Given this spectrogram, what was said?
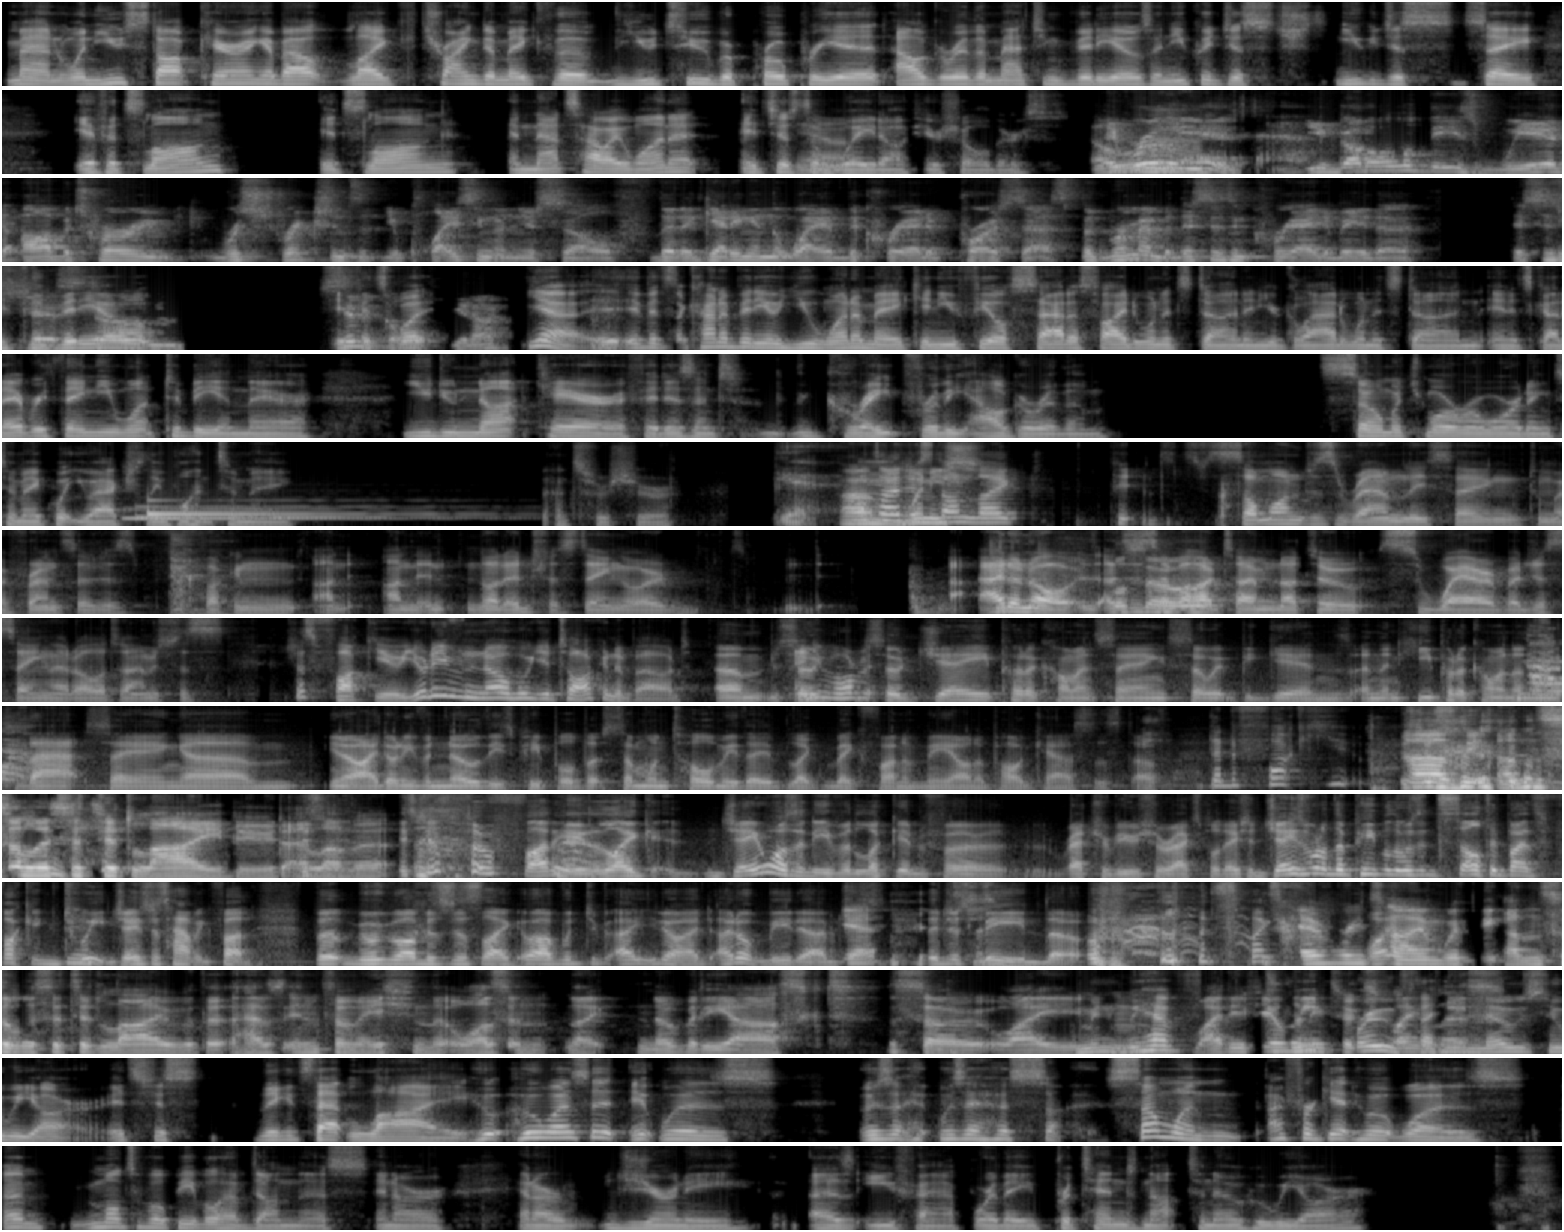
man, when you stop caring about like trying to make the YouTube appropriate algorithm matching videos, and you could just you could just say, if it's long, it's long, and that's how I want it. It's just Yeah. a weight off your shoulders. It really Oh, is. You've got all of these weird, arbitrary restrictions that you're placing on yourself that are getting in the way of the creative process. But remember, this isn't creative either. This is If just the video- um, if it's what- you know. Yeah, if it's the kind of video you want to make and you feel satisfied when it's done and you're glad when it's done and it's got everything you want to be in there, you do not care if it isn't great for the algorithm. So much more rewarding to make what you actually want to make. That's for sure. Yeah. Um, I just you don't like someone just randomly saying to my friends they're fucking un, un, not interesting or I- I don't know. I just have a hard time not to swear, but just saying that all the time. It's just just fuck you. You don't even know who you're talking about. Um, so, you've so Jay put a comment saying, "So it begins," and then he put a comment underneath that saying, um, "You know, I don't even know these people, but someone told me they like make fun of me on a podcast and stuff." Then fuck you. It's just- the unsolicited lie, dude. I It's- love it. It's just so funny. Like Jay wasn't even looking for retribution or explanation. Jay's one of the people who was insulted by this fucking tweet. Jay's just having fun. But Movie Mom is just like, oh, would you, I, you know, I, I don't mean it. I'm Yeah, they're just mean though. it's like Every what? time with the unsolicited lie that has information that wasn't like nobody asked. So why? I mean, we hmm, have Why do you feel the need to proof explain that this? he knows who we are. It's just like it's that lie. Who who was it? It was it was a, was it Hassan, someone I forget who it was. Um, multiple people have done this in our in our journey as EFAP, where they pretend not to know who we are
